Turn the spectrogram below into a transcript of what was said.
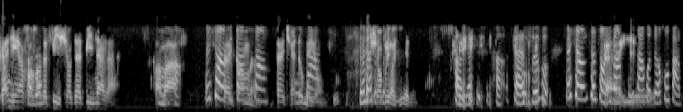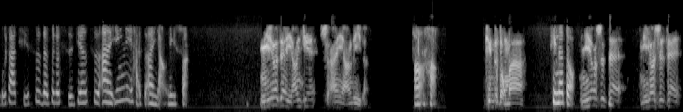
赶紧要好好的避消灾避难了，好嗯吧？好那像带一般刚了像带钱都没用，消不了业的。好的，好，感恩师傅。那像这种一般菩萨或者护法菩萨提示的这个时间是按阴历还是按阳历算？你要在阳间是按阳历的，哦，好，听得懂吗？听得懂。你要是在你要是在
